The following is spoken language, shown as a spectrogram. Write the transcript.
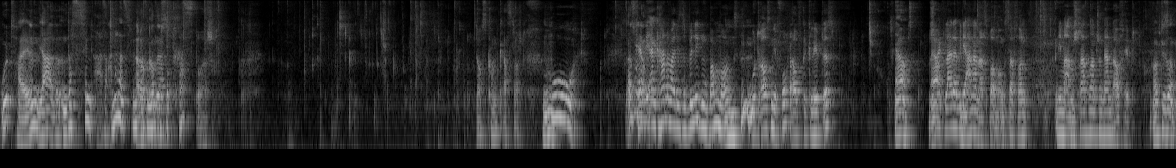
beurteilen. Ja, und das finde also Ananas finde ich Aber es kommt nicht so krass durch. Doch, es kommt krass durch. Uh, Also, kennt ihr an Karneval diese billigen Bonbons, wo draußen die Frucht aufgeklebt ist? ja, ja. Schmeckt leider wie die Ananasbonbons davon, die man am Straßenrand schon gar nicht aufhebt. Auch dieser,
